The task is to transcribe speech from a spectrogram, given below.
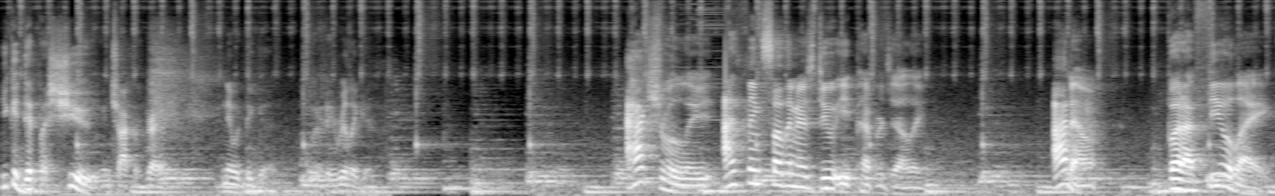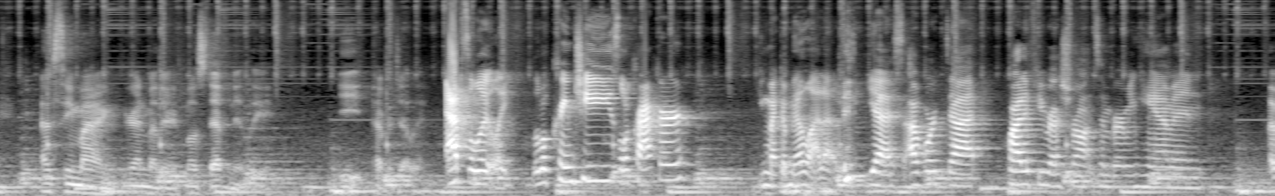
You could dip a shoe in chocolate gravy and it would be good. It would be really good. Actually, I think Southerners do eat pepper jelly. I don't, but I feel like I've seen my grandmother most definitely eat pepper jelly. Absolutely. Little cream cheese, little cracker, you can make a meal out of it. Yes, I've worked at quite a few restaurants in Birmingham and Uh,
